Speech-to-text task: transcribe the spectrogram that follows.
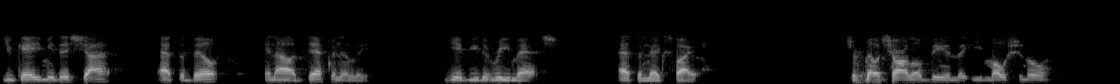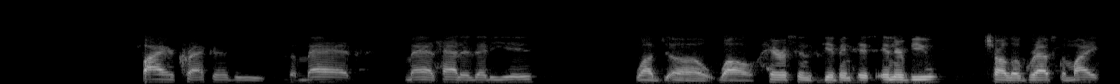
you gave me this shot at the belt, and I'll definitely give you the rematch at the next fight. Jermell Charlo being the emotional firecracker, the the mad mad hatter that he is, while uh, while Harrison's giving his interview, Charlo grabs the mic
